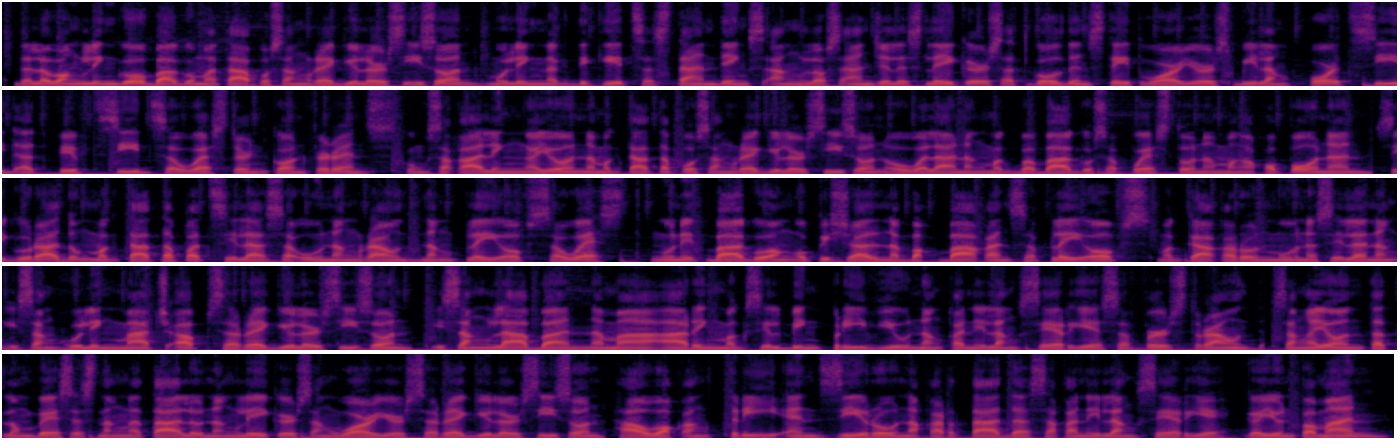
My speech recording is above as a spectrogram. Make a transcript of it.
Dalawang linggo bago matapos ang regular season, muling nagdikit sa standings ang Los Angeles Lakers at Golden State Warriors bilang 4th seed at 5th seed sa Western Conference. Kung sakaling ngayon na magtatapos ang regular season o wala nang magbabago sa pwesto ng mga koponan, siguradong magtatapat sila sa unang round ng playoffs sa West. Ngunit bago ang opisyal na bakbakan sa playoffs, magkakaroon muna sila ng isang huling matchup sa regular season. Isang laban na maaaring magsilbing preview ng kanilang serye sa first round. Sa ngayon, tatlong beses nang natalo ng Lakers ang Warriors sa regular season, hawak ang 3 and 0 na kartada sa kanilang serye. Gayunpaman,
